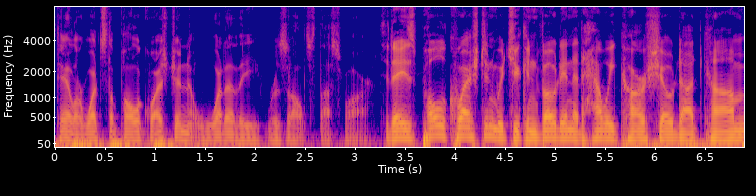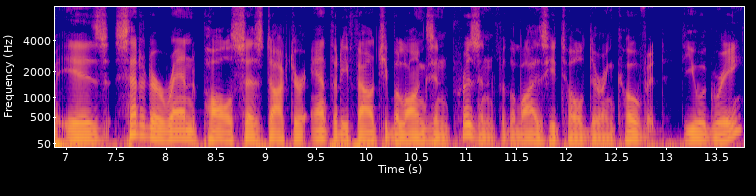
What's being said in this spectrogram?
Taylor, what's the poll question? What are the results thus far? Today's poll question, which you can vote in at HowieCarrshow.com, is Senator Rand Paul says Dr. Anthony Fauci belongs in prison for the lies he told during COVID. Do you agree?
